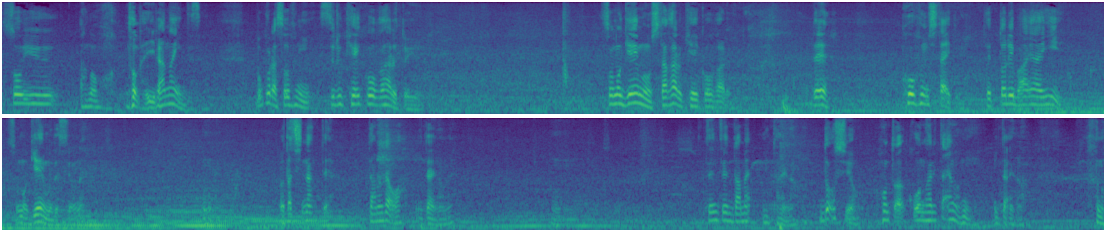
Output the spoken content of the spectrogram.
そういうあののがいらないんですよ。僕らそういうふうにする傾向があるという。そのゲームをしたがる傾向がある。で興奮したいという。手っ取り早いそのゲームですよね、うん、私なんてダメだわ。みたいなね、うん、全然ダメ。みたいな。どうしよう。本当はこうなりたいのに。みたいな。あの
